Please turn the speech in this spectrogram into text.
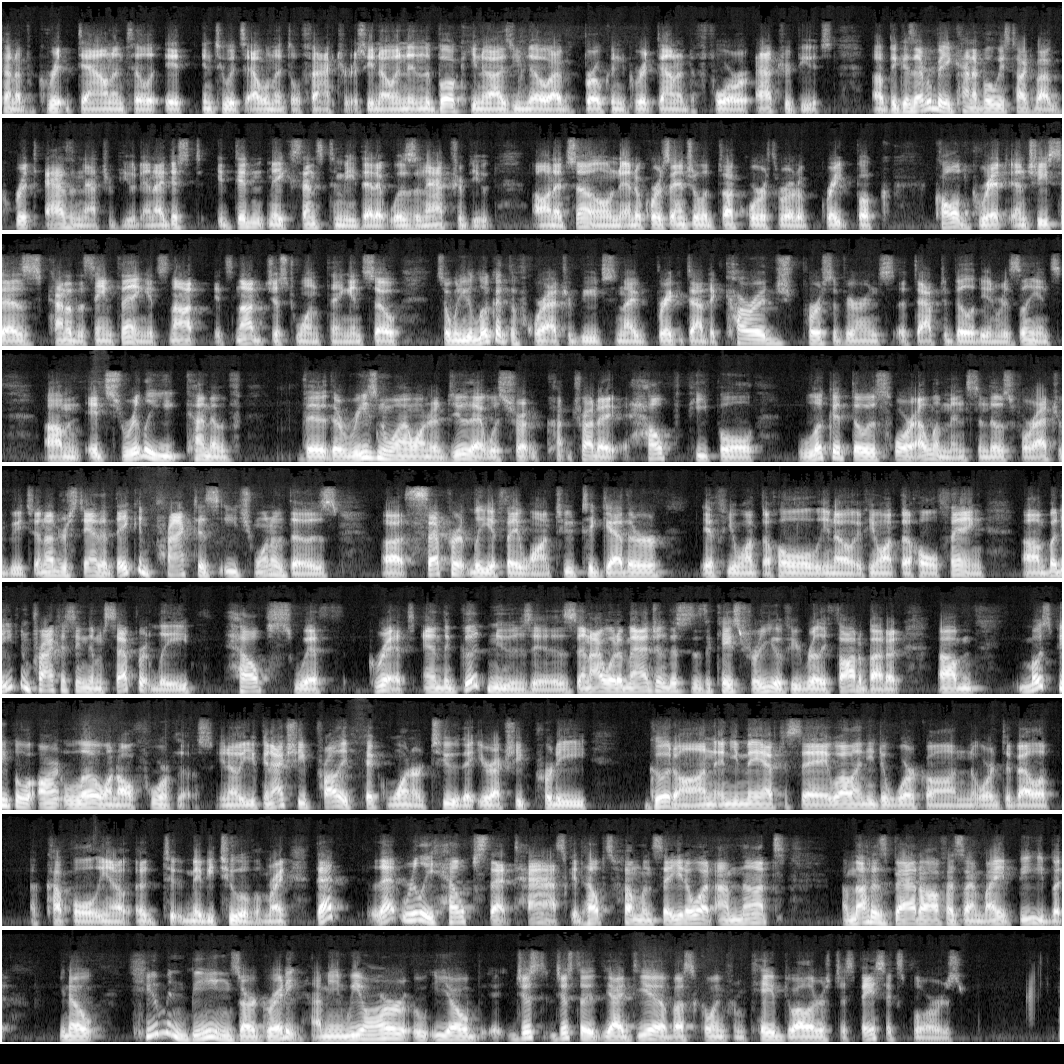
kind of grit down until it into its elemental factors you know? And in the book you know as you know i've broken grit down into four attributes uh, because everybody kind of always talked about grit as an attribute and i just it didn't make sense to me that it was an attribute on its own. And of course angela duckworth wrote a great book called grit and she says kind of the same thing. It's not it's not just one thing. And so so when you look at the four attributes and i break it down to courage perseverance adaptability and resilience um, it's really kind of the the reason why i wanted to do that was try, try to help people look at those four elements and those four attributes and understand that they can practice each one of those uh, separately if they want to, together if you want the whole, you know, if you want the whole thing. Um, but even practicing them separately helps with grit. And the good news is, and I would imagine this is the case for you if you really thought about it. Um, most people aren't low on all four of those. You know, you can actually probably pick one or two that you're actually pretty good on, and you may have to say, well, I need to work on or develop a couple, you know, uh, two, maybe two of them, right? That that really helps that task. It helps someone say, you know what, I'm not I'm not as bad off as I might be, but you know, human beings are gritty. I mean, we are, you know, just just the, the idea of us going from cave dwellers to space explorers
